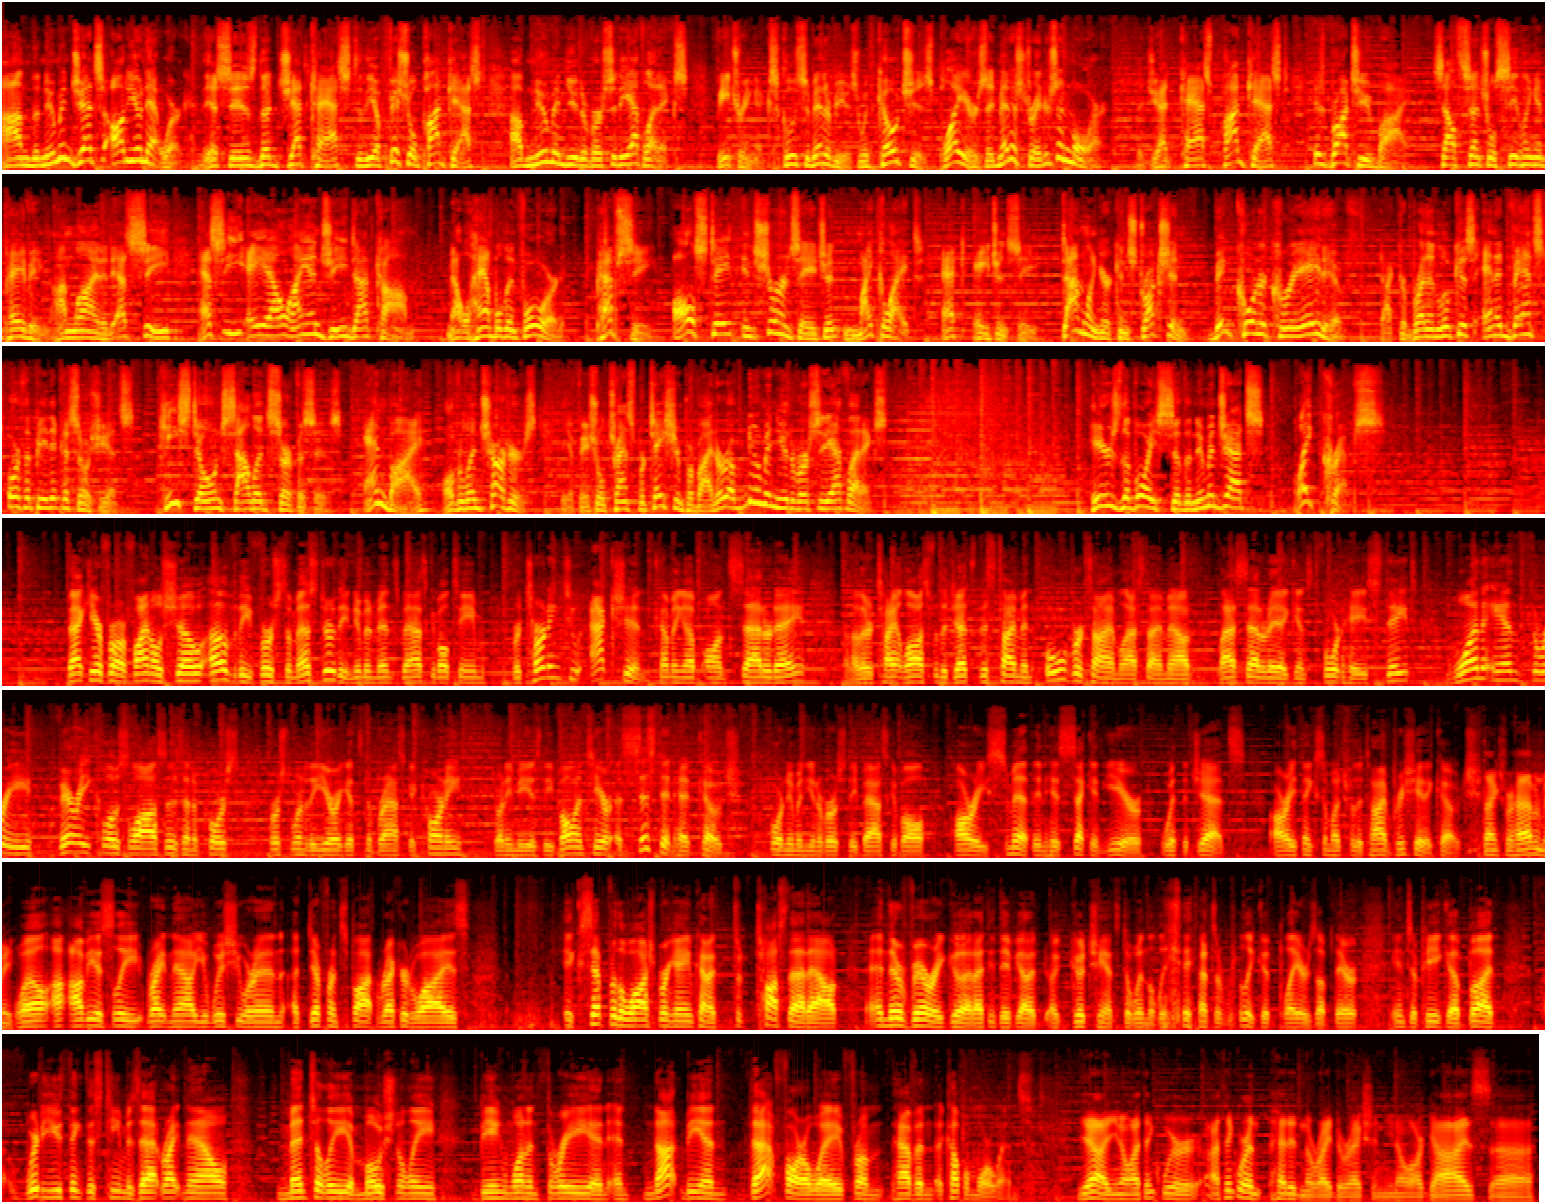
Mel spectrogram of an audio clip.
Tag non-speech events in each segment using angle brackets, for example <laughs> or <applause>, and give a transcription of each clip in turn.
on the Newman Jets Audio Network. This is the JetCast, the official podcast of Newman University Athletics, featuring exclusive interviews with coaches, players, administrators, and more. The JetCast podcast is brought to you by South Central Sealing and Paving, online at scsealing.com. Mel Hambelton Ford, Pepsi, Allstate Insurance Agent Mike Light, Eck Agency, Dondlinger Construction, Big Corner Creative, Dr. Brennan Lucas and Advanced Orthopedic Associates, Keystone Solid Surfaces, and by Overland Charters, the official transportation provider of Newman University Athletics. Here's the voice of the Newman Jets, Blake Krebs. Back here for our final show of the first semester, the Newman men's basketball team returning to action coming up on Saturday. Another tight loss for the Jets, this time in overtime last time out, last Saturday against Fort Hays State. One and three, very close losses, and of course, first win of the year against Nebraska Kearney. Joining me is the volunteer assistant head coach for Newman University basketball, Ari Smith, in his second year with the Jets. Ari, thanks so much for the time. Appreciate it, Coach. Thanks for having me. Well, obviously, right now you wish you were in a different spot record wise, except for the Washburn game. Kind of t- toss that out. And they're very good. I think they've got a, a good chance to win the <laughs> league. They've got some really good players up there in Topeka. But where do you think this team is at right now, mentally, emotionally, being one and three, and, and not being that far away from having a couple more wins? Yeah, you know, I think we're I think we're headed in the right direction. You know, our guys. Uh,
